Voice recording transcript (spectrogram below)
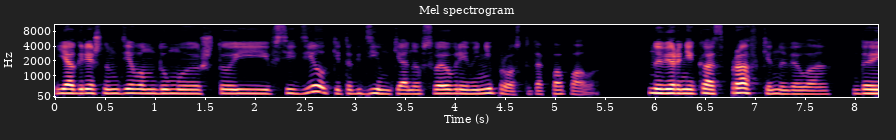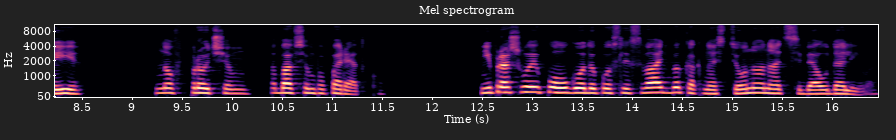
Я грешным делом думаю, что и в сиделки-то к Димке она в свое время не просто так попала. Наверняка справки навела, да и... Но, впрочем, обо всем по порядку. Не прошло и полгода после свадьбы, как Настену она от себя удалила.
